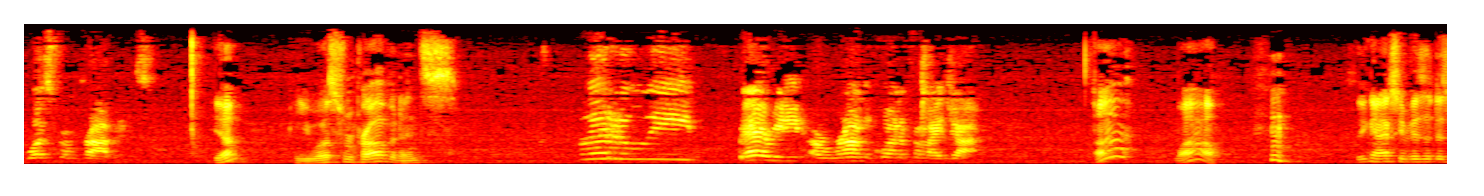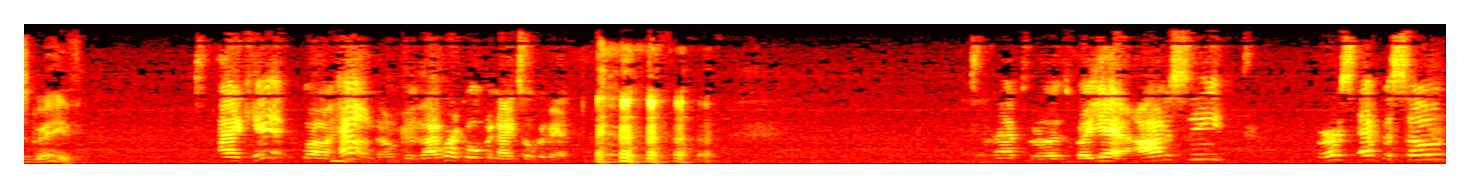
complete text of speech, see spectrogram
was from Providence. Yep, he was from Providence. Literally buried around the corner from my job. Ah, wow. You can actually visit his grave. I can't. Well, hell no, because I work overnights over there. That's But yeah, honestly, first episode,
